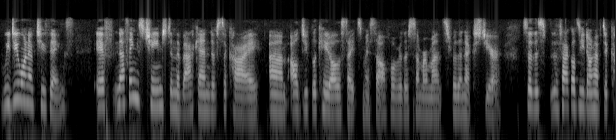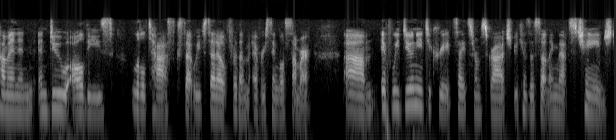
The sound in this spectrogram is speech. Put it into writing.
We do one of two things. If nothing's changed in the back end of Sakai, um, I'll duplicate all the sites myself over the summer months for the next year. So this, the faculty don't have to come in and, and do all these little tasks that we've set out for them every single summer. Um, if we do need to create sites from scratch because of something that's changed,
